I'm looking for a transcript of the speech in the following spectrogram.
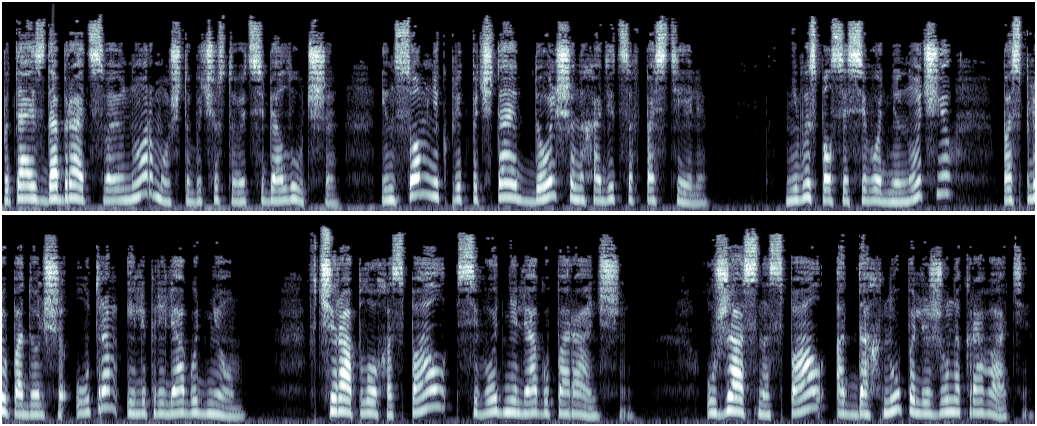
Пытаясь добрать свою норму, чтобы чувствовать себя лучше, инсомник предпочитает дольше находиться в постели. Не выспался сегодня ночью, посплю подольше утром или прилягу днем. Вчера плохо спал, сегодня лягу пораньше. Ужасно спал, отдохну, полежу на кровати.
